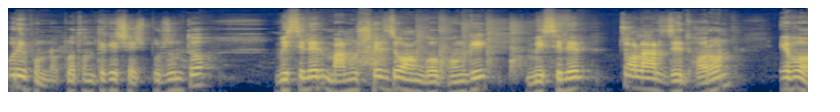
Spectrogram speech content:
পরিপূর্ণ, প্রথম থেকে শেষ পর্যন্ত মিছিলের মানুষের যে অঙ্গভঙ্গি, মিছিলের চলার যে ধরন এবং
